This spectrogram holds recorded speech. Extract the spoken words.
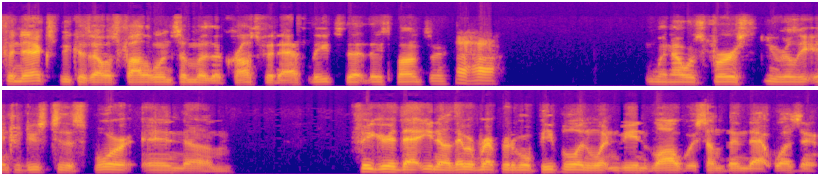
FNX because I was following some of the CrossFit athletes that they sponsor Uh huh. when I was first really introduced to the sport, and um, figured that you know they were reputable people and wouldn't be involved with something that wasn't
